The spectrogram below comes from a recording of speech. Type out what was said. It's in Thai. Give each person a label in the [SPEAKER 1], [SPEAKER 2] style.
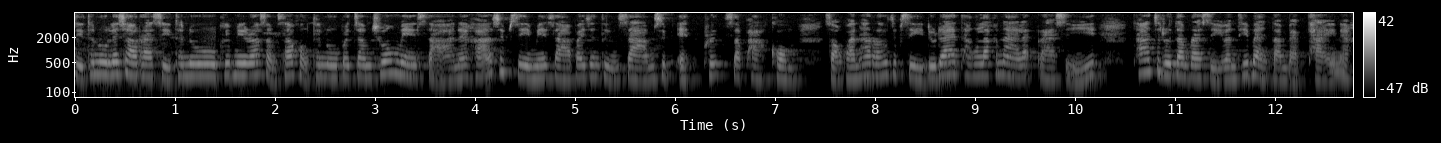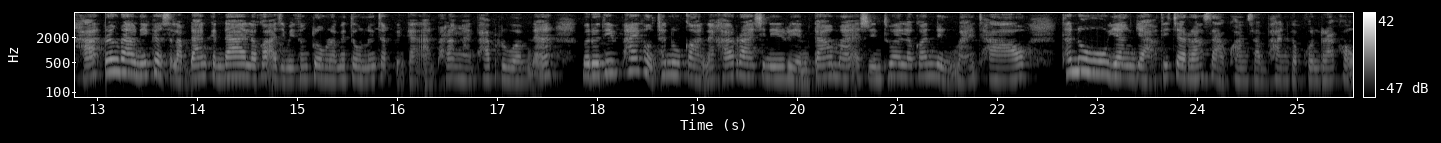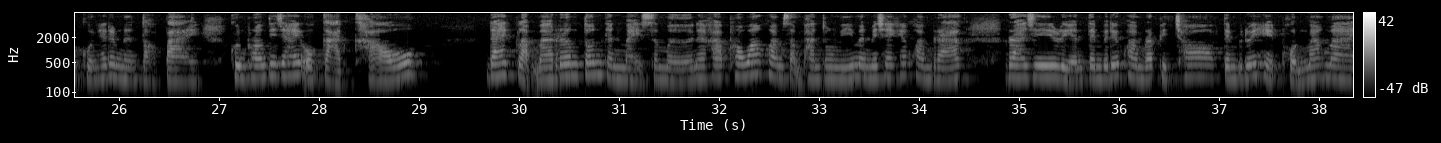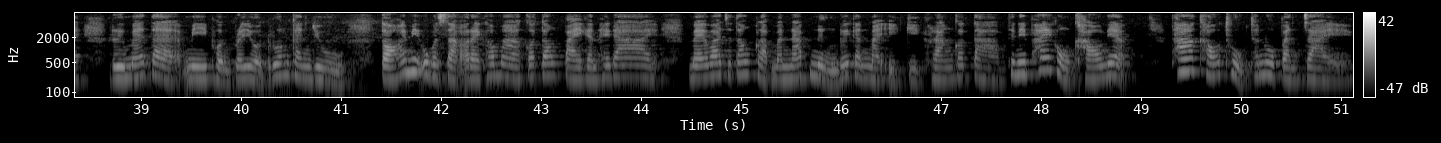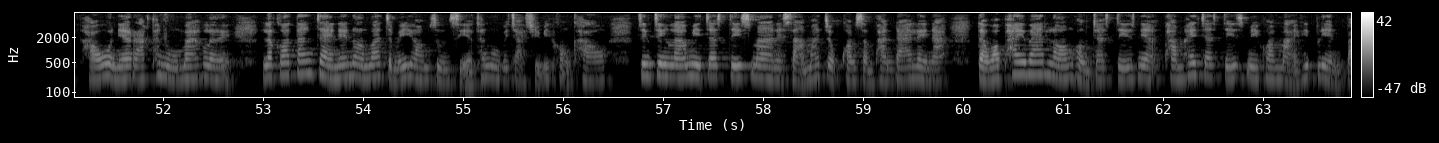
[SPEAKER 1] ศีธนูและชาวราศีธนู คลิปนี้รักสามเศร้าของธนูประจำช่วงเมษายนะคะ 14 เมษายนไปจนถึง 31 พฤษภาคม 2564 ดูได้ทั้งลัคนาและราศีถ้าจะดูตามราศีวันที่แบ่งตามแบบไทยนะคะ เรื่องราวนี้เกิดสลับด้านกันได้ แล้วก็อาจจะมีทั้งตรงและไม่ตรงเนื่องจากเป็นการอ่านพลังงานภาพรวมนะ มาดูที่ไพ่ของธนูก่อนนะคะ ราชินีเหรียญ9ไม้อัศวินถ้วยแล้วก็ 1 ไม้เท้า ธนูยังอยากที่จะรักษาความสัมพันธ์กับคนรักของคุณให้ดำเนินต่อไป คุณพร้อมที่จะให้โอกาสเขา ได้กลับมาเริ่มต้นกันใหม่เสมอนะคะ เพราะว่าความสัมพันธ์ตรงนี้มันไม่ใช่แค่ความรัก ราชินีเหรียญเต็มไปด้วยความรับผิดชอบ เต็มไปด้วยเหตุผลมากมาย หรือแม้แต่มีผลประโยชน์ร่วมกันอยู่ ต่อให้มีอุปสรรคอะไรเข้ามาก็ต้องไปกันให้ได้ แม้ว่าจะต้องกลับมานับหนึ่งด้วยกันใหม่อีกกี่ครั้งก็ตาม ทีนี้ไพ่ของเขาเนี่ยถ้าเขาถูกธนูปันใจ เขาวันนี้รักธนูมากเลย แล้วก็ตั้งใจแน่นอนว่าจะไม่ยอมสูญเสียธนูไปจากชีวิตของเขา จริง ๆ แล้วมี justice มาเนี่ยสามารถจบความสัมพันธ์ได้เลยนะ แต่ว่าไพ่แวดล้อมของ justice เนี่ยทำให้ justice มีความหมายที่เปลี่ยนไป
